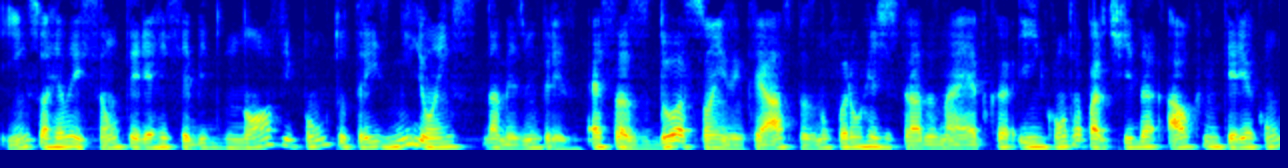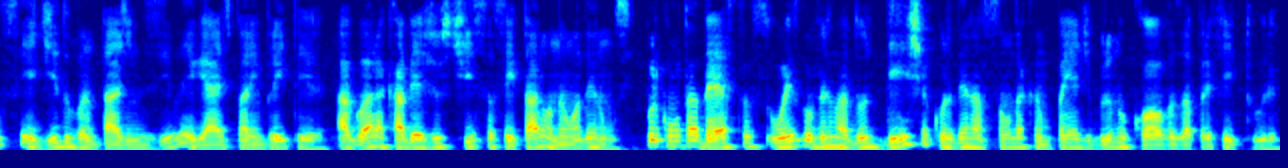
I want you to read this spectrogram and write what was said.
e em sua reeleição teria recebido 9,3 milhões da mesma empresa. Essas doações, entre aspas, não foram registradas na época e, em contrapartida, Alckmin teria concedido vantagens ilegais para a empreiteira. Agora cabe à justiça aceitar ou não a denúncia. Por conta destas, o ex-governador deixa a coordenação da campanha de Bruno Covas à prefeitura.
